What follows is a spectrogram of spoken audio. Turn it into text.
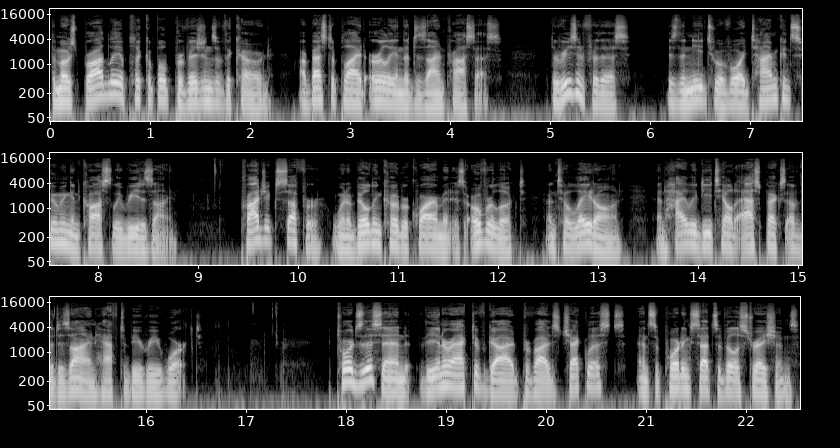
The most broadly applicable provisions of the code are best applied early in the design process. The reason for this is the need to avoid time consuming and costly redesign. Projects suffer when a building code requirement is overlooked until late on and highly detailed aspects of the design have to be reworked. Towards this end, the interactive guide provides checklists and supporting sets of illustrations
